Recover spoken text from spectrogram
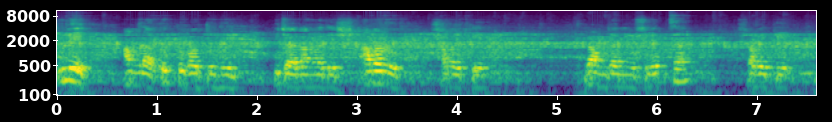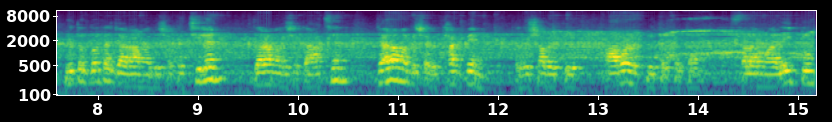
তুলে আমরা ঐক্যবদ্ধ হই। বিজয় বাংলাদেশ, আবারও সবাইকে রমজানের শুভেচ্ছা, সবাইকে কৃতজ্ঞতা যারা আমাদের সাথে ছিলেন। যারা আমাদের সাথে আছেন যারা আমাদের সাথে থাকবেন তাদের সবাইকে আবারও কৃতজ্ঞতা সালামু আলাইকুম।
